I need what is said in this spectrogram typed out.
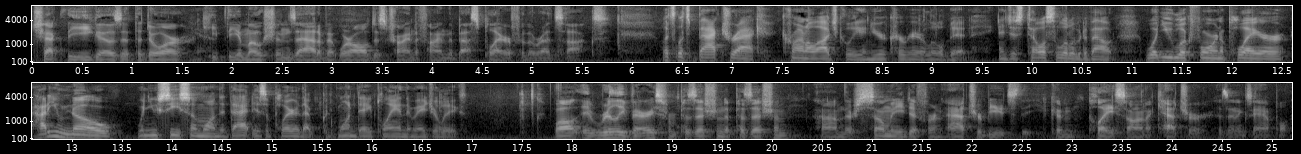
check the egos at the door, yeah. keep the emotions out of it. We're all just trying to find the best player for the Red Sox. Let's let's backtrack chronologically in your career a little bit and just tell us a little bit about what you look for in a player. How do you know when you see someone that that is a player that could one day play in the major leagues? Well, it really varies from position to position. Um, there's so many different attributes that you can place on a catcher, as an example.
